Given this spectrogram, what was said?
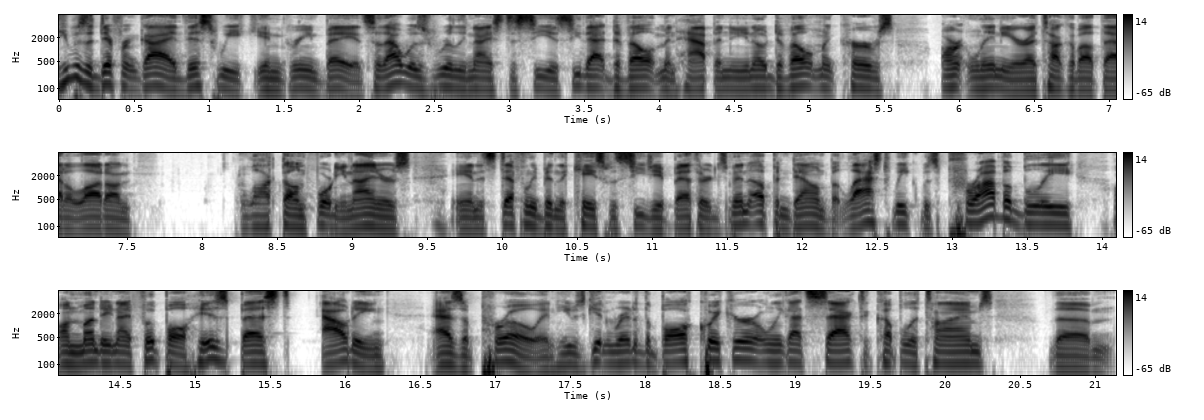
he was a different guy this week in Green Bay. And so that was really nice to see, to see that development happen. And, you know, development curves aren't linear. I talk about that a lot on Locked On 49ers, and it's definitely been the case with CJ Beathard. It's been up and down, but last week was probably on Monday Night Football his best outing as a pro, and he was getting rid of the ball quicker, only got sacked a couple of times. The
